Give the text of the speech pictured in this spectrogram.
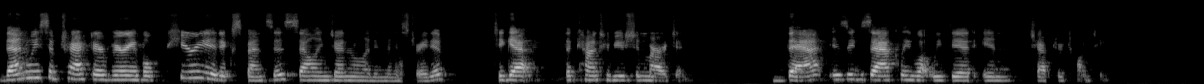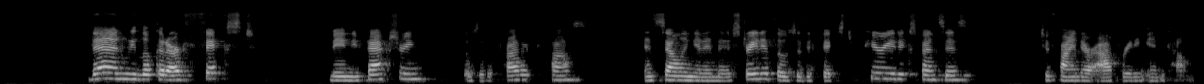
Then we subtract our variable period expenses, selling, general, and administrative, to get the contribution margin. That is exactly what we did in chapter 20. Then we look at our fixed manufacturing, those are the product costs, and selling and administrative, those are the fixed period expenses to find our operating income.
